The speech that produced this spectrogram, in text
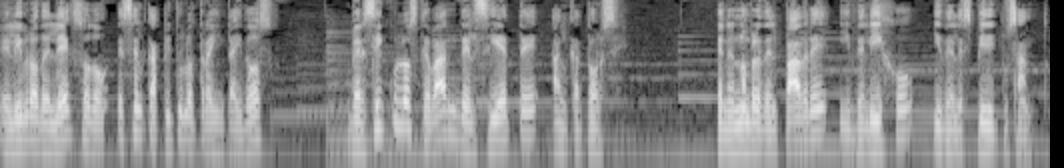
el libro del Éxodo, es el capítulo 32, versículos que van del 7 al 14. En el nombre del Padre y del Hijo y del Espíritu Santo.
